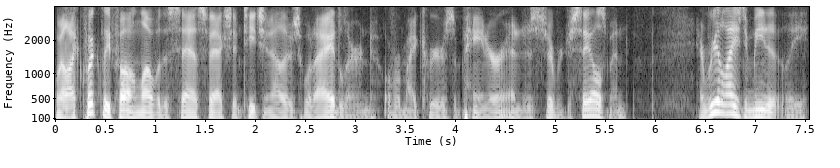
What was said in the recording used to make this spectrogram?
Well, I quickly fell in love with the satisfaction of teaching others what I had learned over my career as a painter and a distributor salesman, and realized immediately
